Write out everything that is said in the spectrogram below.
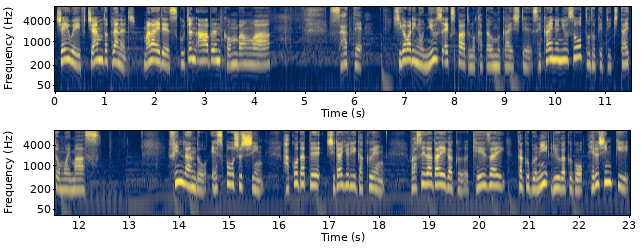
J-Wave Jam the Planet. マライです Guten Abend こんばんはさて日替わりのニュースエキスパートの方を迎えして世界のニュースを届けていきたいと思います。フィンランドエスポー出身。函館白百合学園。早稲田大学経済学部に留学後ヘルシンキ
